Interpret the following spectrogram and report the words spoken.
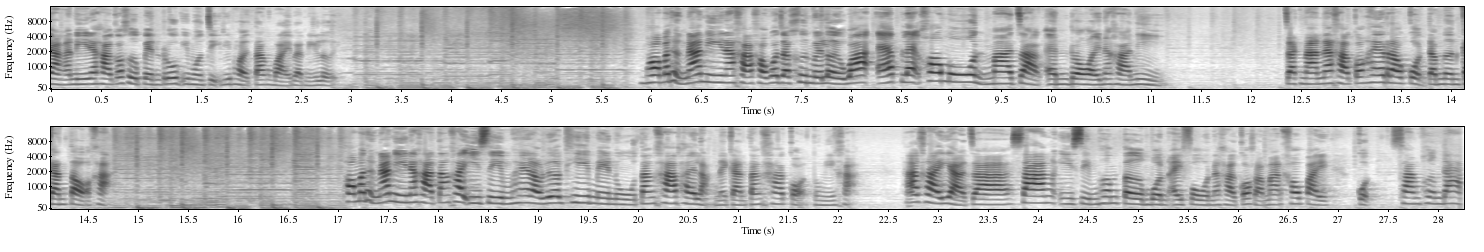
อย่างอันนี้นะคะก็คือเป็นรูปอีโมจิที่พลอยตั้งไว้แบบนี้เลย พอมาถึงหน้านี้นะคะ เขาก็จะขึ้นไว้เลยว่าแอปและข้อมูลมาจาก Android นะคะนี่ จากนั้นนะคะก็ให้เรากดดำเนินการต่อค่ะ พอมาถึงหน้านี้นะคะ ตั้งค่า eSIM ให้เราเลือกที่เมนูตั้งค่าภายหลังในการตั้งค่าก่อนตรงนี้ค่ะ ถ้าใครอยากจะสร้าง eSIM เพิ่มเติมบน iPhone นะคะ ก็สามารถเข้าไปกดสร้างเพิ่มได้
